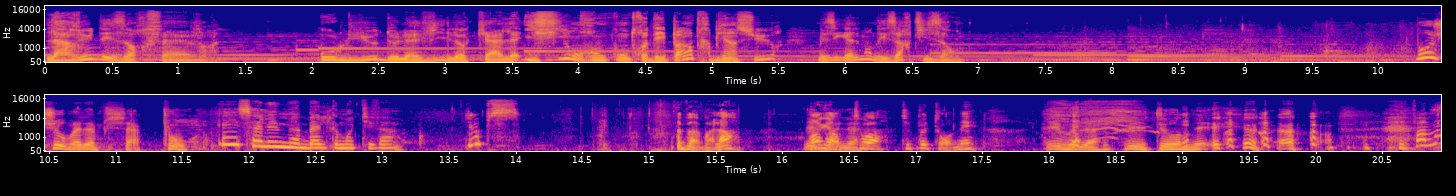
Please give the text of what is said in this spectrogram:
la rue des Orfèvres, au lieu de la vie locale. Ici, on rencontre des peintres, bien sûr, mais également des artisans. Bonjour, Madame Chapeau. Et salut, ma belle, comment tu vas? Oups. Eh ben voilà. Regarde-toi, tu peux tourner. Et voilà, je vais tourner. c'est pas mal,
